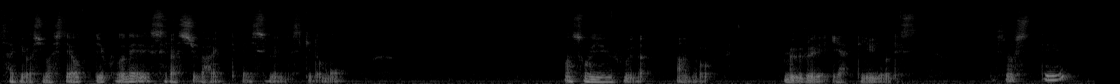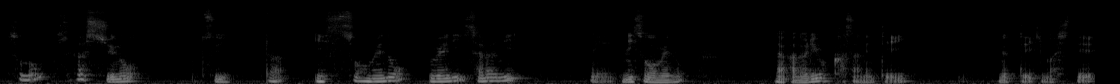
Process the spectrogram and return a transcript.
作業しましたよっていうことでスラッシュが入ってたりするんですけども、まあ、そういうふうなあのルールでやっているようです。そしてそのスラッシュのついた1層目の上にさらに、え2層目の中塗りを重ねて塗っていきまして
